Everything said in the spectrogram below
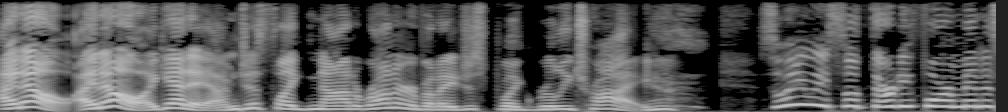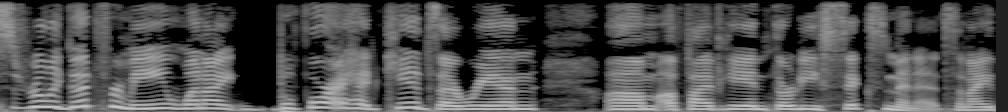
I know, I know, I get it. I'm just like not a runner, but I just like really try. So anyway, so 34 minutes is really good for me. When I before I had kids, I ran um, a 5K in 36 minutes, and I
